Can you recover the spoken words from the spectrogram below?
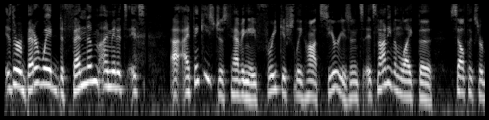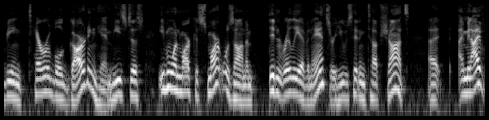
is there a better way to defend him? I mean, it's it's. I think he's just having a freakishly hot series, and it's it's not even like the Celtics are being terrible guarding him. He's just even when Marcus Smart was on him, didn't really have an answer. He was hitting tough shots. Uh, I mean, I've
